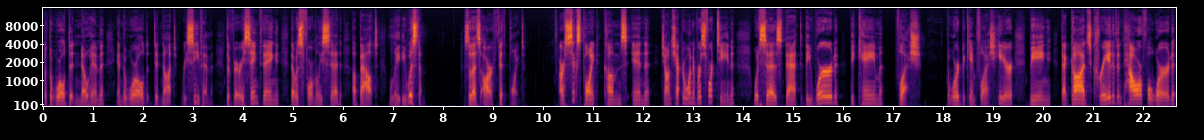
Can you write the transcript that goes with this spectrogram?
but the world didn't know him, and the world did not receive him. The very same thing that was formerly said about Lady Wisdom. So that's our fifth point. Our sixth point comes in John chapter 1 and verse 14, which says that the Word became flesh. The Word became flesh. Here, being that God's creative and powerful Word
